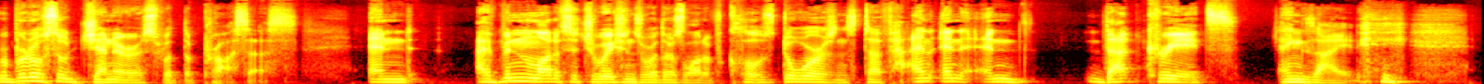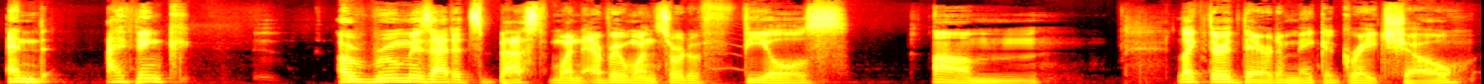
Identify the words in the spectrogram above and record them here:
Roberto's so generous with the process, and I've been in a lot of situations where there's a lot of closed doors and stuff, and and and that creates anxiety, and I think a room is at its best when everyone sort of feels um like they're there to make a great show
